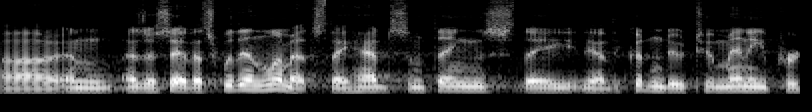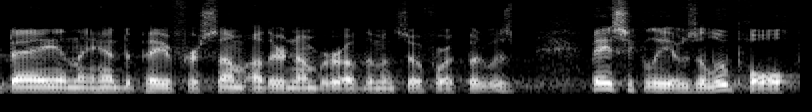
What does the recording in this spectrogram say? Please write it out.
Uh, and as I say, that's within limits. They had some things they you know, they couldn't do too many per day, and they had to pay for some other number of them, and so forth. But it was basically it was a loophole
